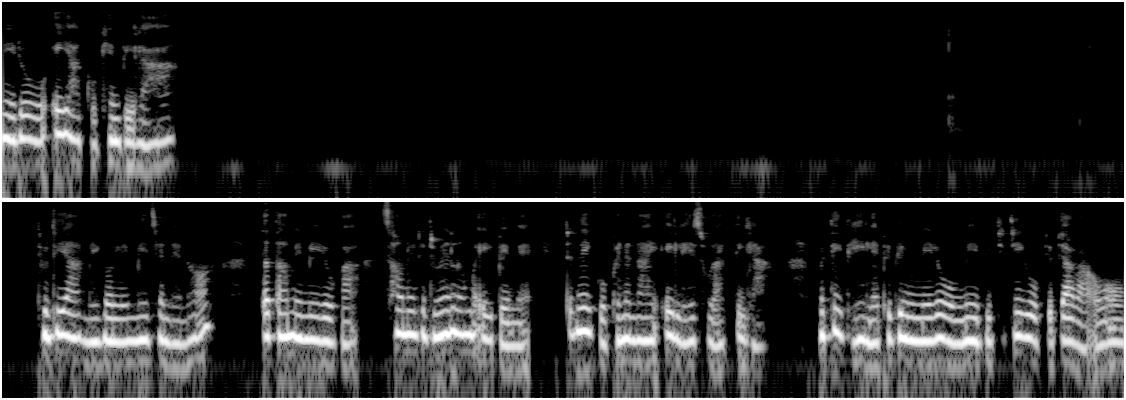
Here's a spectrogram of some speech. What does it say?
မေတို့ကိုအိယာကိုခင်းပေးလားဒုတိယမိကုံးလေးမေးချင်တယ်နော်တသားမီမီတို့ကဆောင်းတွင်တစ်တွင်းလုံးမအိပ်ပေမဲ့တနေ့ကိုဘယ်နှစ်နိုင်အိပ်လဲဆိုတာသိလားမသိသေးရင်လည်းဖေဖေမမေတို့ကိုမေးပြီးတီတီကိုပြပြပါအောင်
